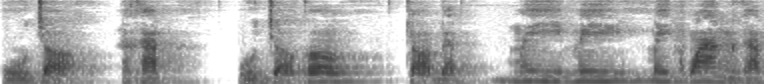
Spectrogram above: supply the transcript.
หูเจาะนะครับ หูเจาะก็เจาะแบบไม่ไม่ไม่กว้างนะครับ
